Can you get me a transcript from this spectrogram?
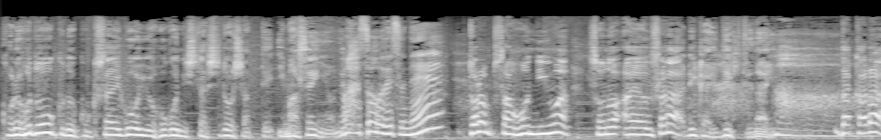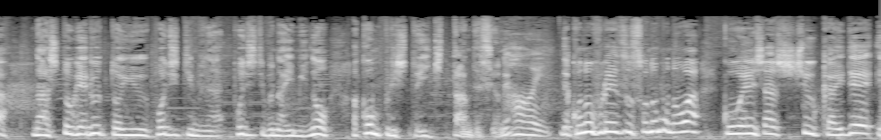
これほど多くの国際合意を保護にした指導者っていませんよね。あそうですねトランプさん本人はその危うさが理解できてない。だから成し遂げるというポジティブなポジティブな意味のアコンプリッシュと言い切ったんですよね。はい、でこのフレーズそのものは講演者集会で、え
